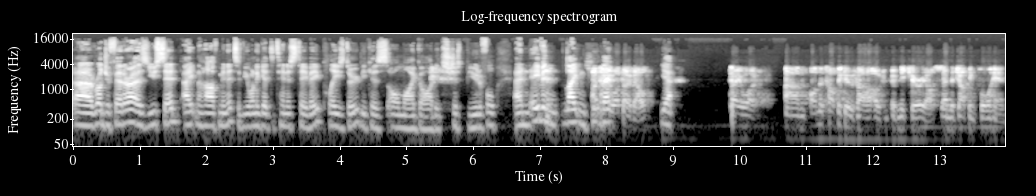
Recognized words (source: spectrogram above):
uh, Roger Federer, as you said, eight and a half minutes. If you want to get to tennis TV, please do because oh my god, it's just beautiful. And even Leighton, I'll tell you what, though, Val. Yeah. Tell you what. Um, on the topic of, uh, of, of Nick Kyrgios and the jumping forehand,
